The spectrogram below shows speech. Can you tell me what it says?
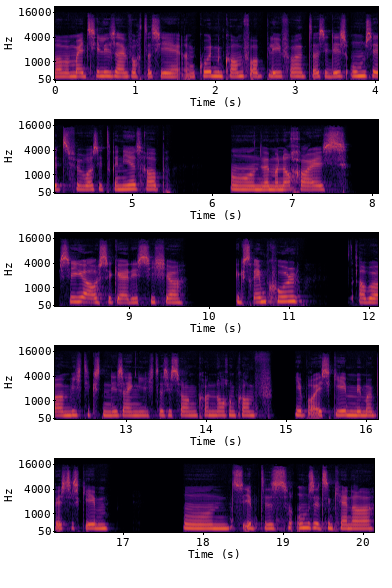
Aber mein Ziel ist einfach, dass ich einen guten Kampf abliefere, dass ich das umsetze, für was ich trainiert habe. Und wenn man nachher als Sieger rausgeht, ist sicher extrem cool. Aber am wichtigsten ist eigentlich, dass ich sagen kann, nach dem Kampf, ich habe alles gegeben, mir mein Bestes geben. Und ich habe das umsetzen können,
